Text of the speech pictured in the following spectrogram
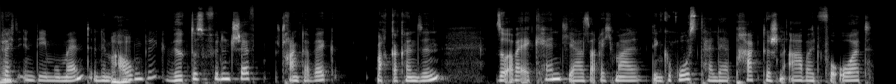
Vielleicht in dem Moment, in dem Mhm. Augenblick wirkt es so für den Chef, Schrank da weg, macht gar keinen Sinn. So, aber er kennt ja, sag ich mal, den Großteil der praktischen Arbeit vor Ort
